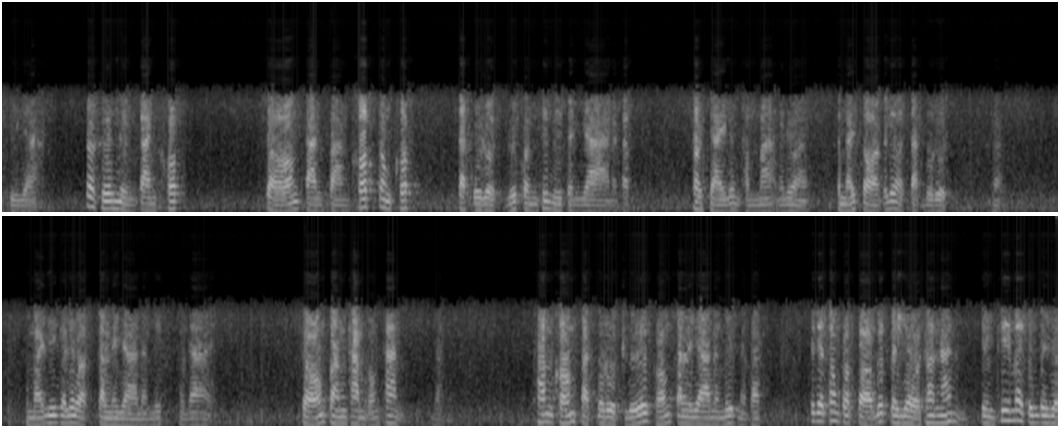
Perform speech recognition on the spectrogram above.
ตุสี่อย่างก็คือหนึ่งการครบ สองการฟังครบต้องครบสัตบุรุษหรือคนที่มีปัญญานะครับ เข้าใจเรื่องธรรมะไม่ใช่ว่า สมัยก่อนก็เรียกว่าสัตบุรุษสมัยนี้ก็เรียกว่ากัลยาณมิตรก็ได้สองฟังธรรมของท่านธรรมของสัตบุรุษหรือของกัลยาณมิตรนะครับก็จะต้องประกอบด้วยประโยชน์เท่านั้น สิ่งที่ไม่เป็นประโย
